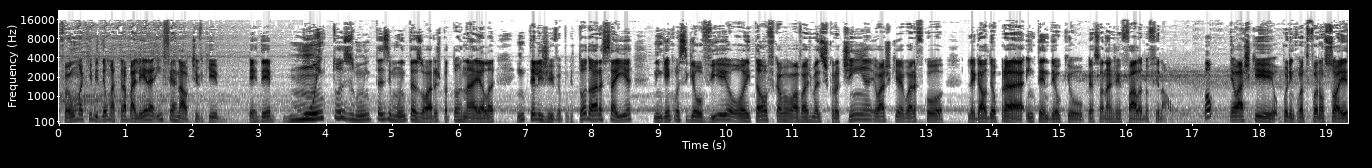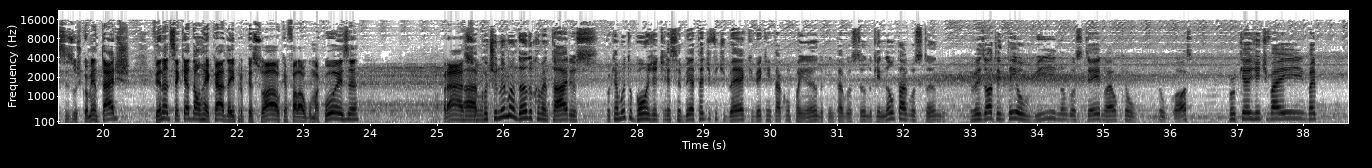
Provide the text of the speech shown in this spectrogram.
foi uma que me deu uma trabalheira infernal. Tive que perder muitas, muitas e muitas horas para tornar ela inteligível, porque toda hora saía, ninguém conseguia ouvir, ou então ficava uma voz mais escrotinha. Eu acho que agora ficou legal, deu pra entender o que o personagem fala no final. Bom, eu acho que por enquanto foram só esses os comentários. Fernando, você quer dar um recado aí pro pessoal? Quer falar alguma coisa? Um abraço. Ah, continue mandando comentários, porque é muito bom a gente receber até de feedback, ver quem tá acompanhando, quem tá gostando, quem não tá gostando. Às vezes, ó, tentei ouvir, não gostei, não é o que eu, que eu gosto. Porque a gente vai, vai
